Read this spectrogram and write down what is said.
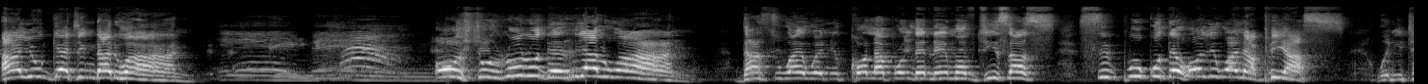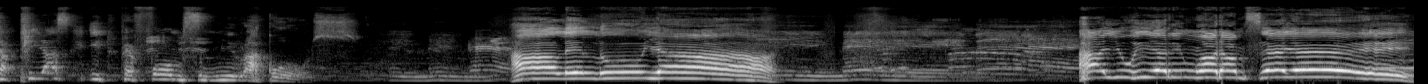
Are you getting that one? Amen. Oshururu, the real one. That's why when you call upon the name of Jesus, Sipuku, the Holy One, appears. When it appears, it performs miracles. Amen. Hallelujah. Are you hearing what I'm saying?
